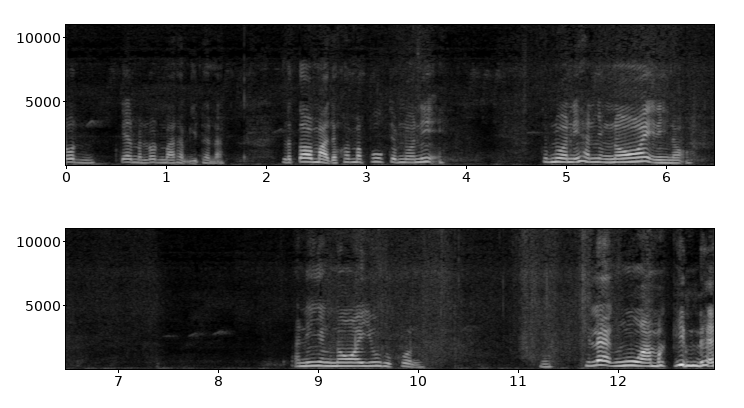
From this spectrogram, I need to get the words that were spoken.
ล่น แก้นมันล่นมาทำอิฐหันนะแล้วต่อมาจะค่อยมาปลูกจำนวนนี้จำนวนนี้หันอย่างน้อยนี่เนาะ อันนี้ยังน้อยอยู่ทุกคนที่แรกงัวมากินแด้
